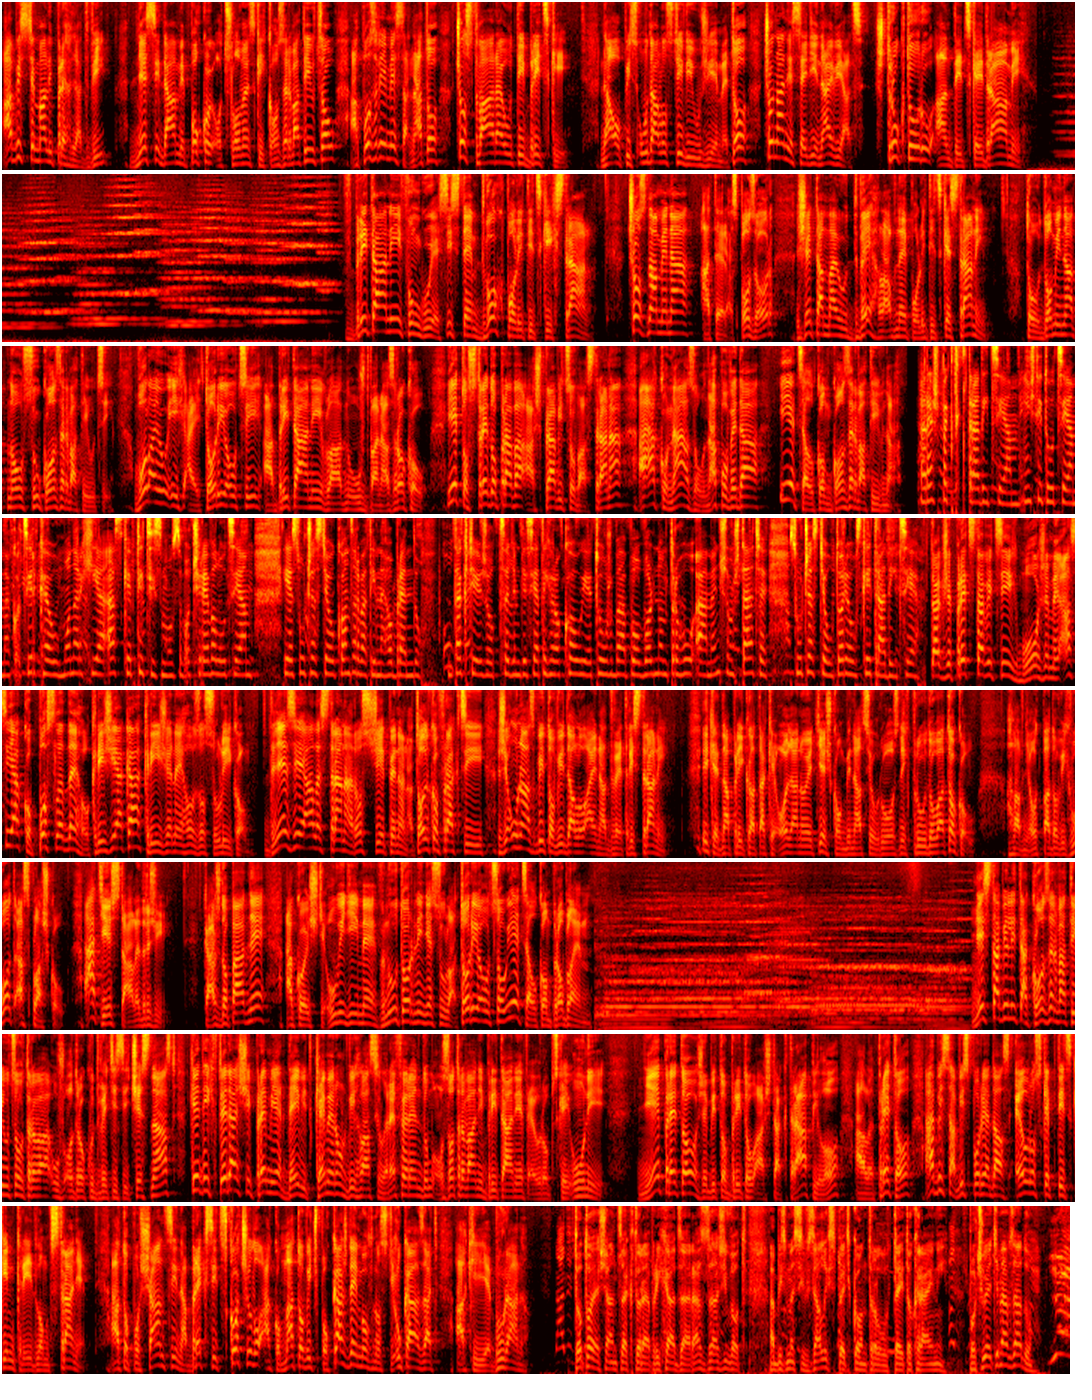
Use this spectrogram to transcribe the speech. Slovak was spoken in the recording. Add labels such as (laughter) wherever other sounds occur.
Aby ste mali prehľad vy, dnes si dáme pokoj od slovenských konzervatívcov a pozrieme sa na to, čo stvárajú tí britskí. Na opis udalosti využijeme to, čo na ne sedí najviac. Štruktúru antickej drámy. V Británii funguje systém dvoch politických strán. Čo znamená, a teraz pozor, že tam majú dve hlavné politické strany. Tou dominantnou sú konzervatívci. Volajú ich aj Toriovci a Británii vládnu už 12 rokov. Je to stredoprava až pravicová strana a ako názov napovedá, je celkom konzervatívna. Rešpekt k tradíciám, inštitúciám ako cirkev, monarchia a skepticizmus voči revolúciám je súčasťou konzervatívneho brandu. Taktiež od 70. rokov je túžba po voľnom trhu a menšom štáte súčasťou toriovskej tradície. Takže predstaviť si ich môžeme asi ako posledného kryžiaka kríženého so sulíkom. Dnes je ale strana rozštiepená na toľko frakcií, že u nás by to vydalo aj na dve, tri strany. I keď napríklad také Oľano je tiež kombináciou rôznych prúdov a tokov hlavne odpadových vôd a splaškov. A tiež stále drží. Každopádne, ako ešte uvidíme, vnútorný nesúla Toriovcov je celkom problém. Nestabilita konzervatívcov trvá už od roku 2016, keď ich vtedajší premiér David Cameron vyhlásil referendum o zotrvaní Británie v Európskej únii. Nie preto, že by to Britov až tak trápilo, ale preto, aby sa vysporiadal s euroskeptickým krídlom v strane. A to po šanci na Brexit skočilo ako Matovič po každej možnosti ukázať, aký je buran. Toto je šanca, ktorá prichádza raz za život, aby sme si vzali späť kontrolu tejto krajiny. Počujete ma vzadu? Yeah!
